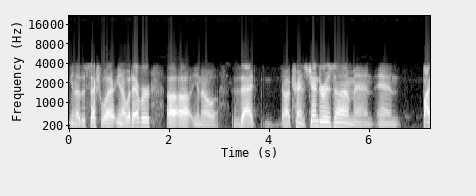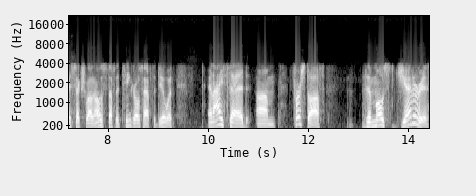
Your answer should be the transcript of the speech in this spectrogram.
you know, the sexual, you know, whatever, uh, uh, you know that uh, transgenderism and and bisexuality and all this stuff that teen girls have to deal with. And I said, um, first off, the most generous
